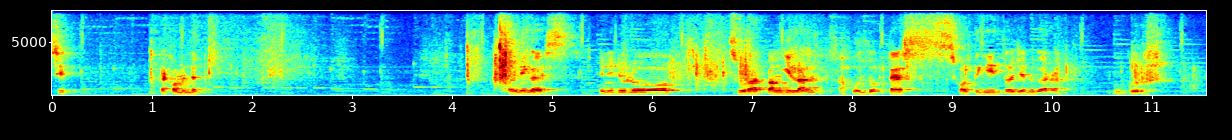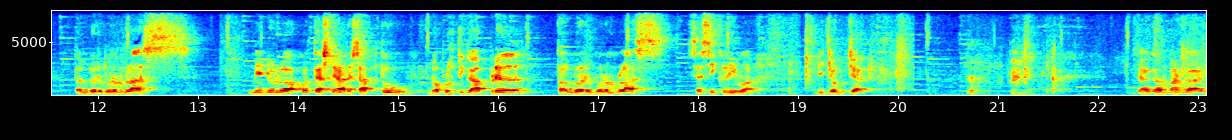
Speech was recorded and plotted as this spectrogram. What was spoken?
Sip, recommended. Oh ini guys, ini dulu surat panggilan aku untuk tes sekolah tinggi intelijen negara gugur tahun 2016. Ini dulu aku tesnya hari Sabtu 23 April tahun 2016 sesi kelima di Jogja. Nah, ya gampang kan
